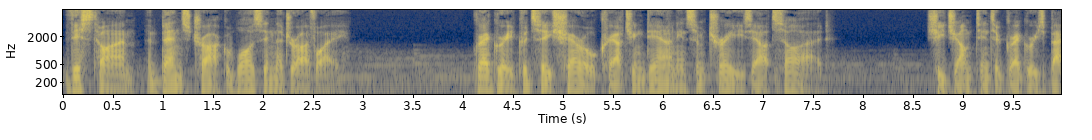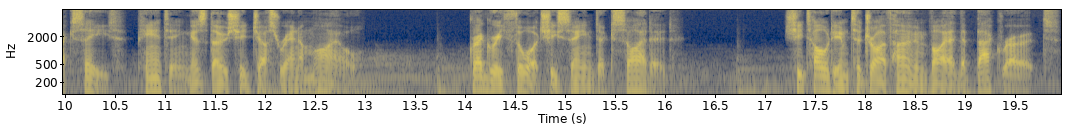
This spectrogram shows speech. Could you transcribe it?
This time, Ben's truck was in the driveway. Gregory could see Cheryl crouching down in some trees outside. She jumped into Gregory's back seat, panting as though she'd just ran a mile. Gregory thought she seemed excited. She told him to drive home via the back roads.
